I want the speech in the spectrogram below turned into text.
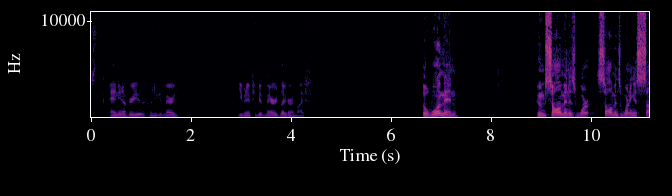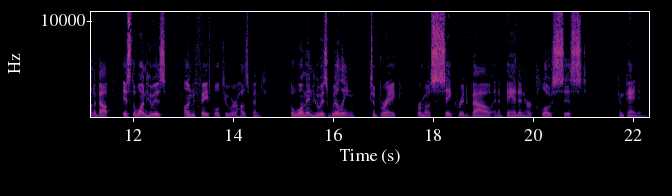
It's the companion of your youth when you get married, even if you get married later in life. The woman whom Solomon is war- Solomon's warning his son about is the one who is unfaithful to her husband, the woman who is willing to break her most sacred vow and abandon her closest companion,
